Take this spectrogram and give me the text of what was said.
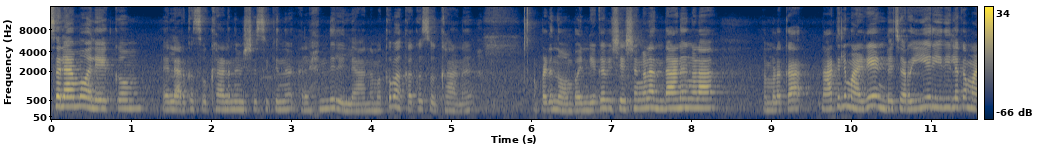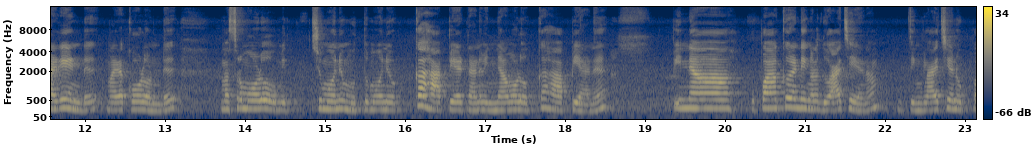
അസ്സലാമു അലൈക്കും. എല്ലാവർക്കും സുഖമാണെന്ന് വിശ്വസിക്കുന്നു. അലഹമില്ല നമുക്ക് മക്കൾക്ക് സുഖമാണ് അപ്പോഴും നോമ്പന്റെയൊക്കെ വിശേഷങ്ങൾ എന്താണ് നിങ്ങളാ നമ്മളൊക്കെ നാട്ടിൽ മഴയുണ്ട് ചെറിയ രീതിയിലൊക്കെ മഴയുണ്ട് മഴക്കോളുണ്ട്. മസ്രുമോളും മിച്ചുമോനും മുത്തുമോനും ഒക്കെ ഹാപ്പി ആയിട്ടാണ് മിന്നാമോളും ഒക്കെ ഹാപ്പിയാണ്. പിന്നെ ഉപ്പാക്ക് വേണ്ടി നിങ്ങൾ ദ്വാ ചെയ്യണം. തിങ്കളാഴ്ചയാണ് ഉപ്പ.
